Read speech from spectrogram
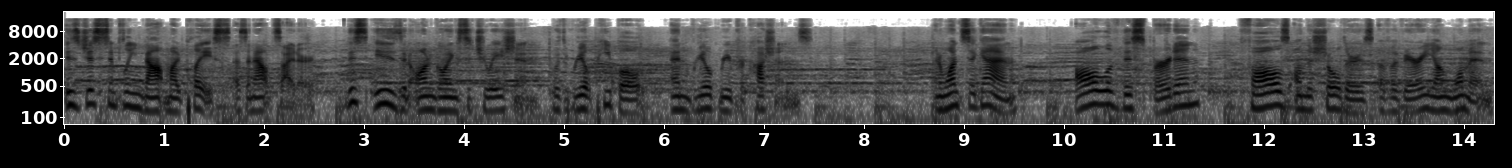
is just simply not my place as an outsider. This is an ongoing situation with real people and real repercussions. And once again, all of this burden falls on the shoulders of a very young woman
